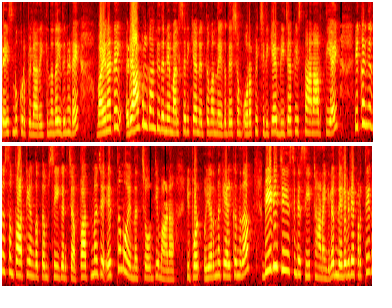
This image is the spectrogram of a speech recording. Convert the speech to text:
ഫേസ്ബുക്ക് കുറിപ്പിൽ അറിയിക്കുന്നത്. ഇതിനിടെ വയനാട്ടിൽ രാഹുൽ ഗാന്ധി തന്നെ മത്സരിക്കാൻ എത്തുമെന്ന് ഏകദേശം ഉറപ്പിച്ചിരിക്കെ ബി ജെ പി സ്ഥാനാർത്ഥിയായി ഇക്കഴിഞ്ഞ ദിവസം പാർട്ടി അംഗത്വം സ്വീകരിച്ച പത്മജ എത്തുമോ എന്ന ചോദ്യമാണ് ഇപ്പോൾ ഉയർന്നു കേൾക്കുന്നത്. ബി ഡി ജെ എസിന്റെ സീറ്റാണെങ്കിലും നിലവിലെ പ്രത്യേക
